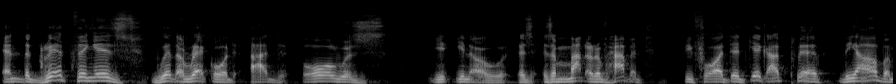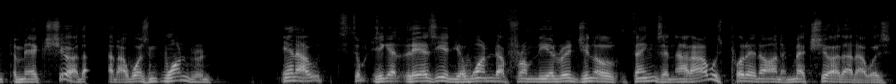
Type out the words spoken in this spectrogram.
and the great thing is with a record, I'd always, you, you know, as, as a matter of habit, before I did gig, I'd play the album to make sure that, that I wasn't wandering you know, you get lazy and you wander from the original things, and that I always put it on and make sure that I was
